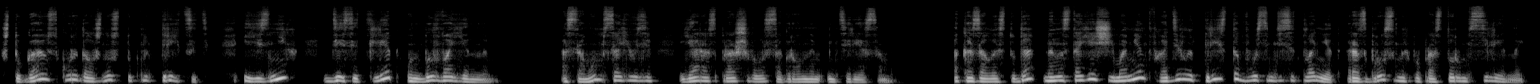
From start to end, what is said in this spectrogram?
что Гаю скоро должно стукнуть 30, и из них 10 лет он был военным. О самом союзе я расспрашивала с огромным интересом. Оказалось, туда на настоящий момент входило 380 планет, разбросанных по просторам Вселенной,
